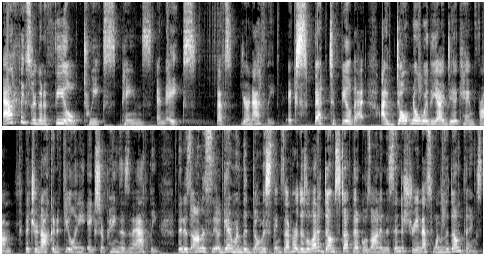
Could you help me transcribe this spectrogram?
Athletes are going to feel tweaks, pains, and aches that's you're an athlete. Expect to feel that. I don't know where the idea came from that you're not going to feel any aches or pains as an athlete. That is honestly again one of the dumbest things I've heard. There's a lot of dumb stuff that goes on in this industry and that's one of the dumb things.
